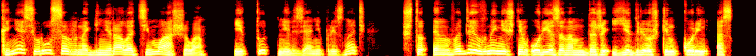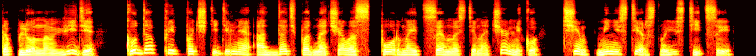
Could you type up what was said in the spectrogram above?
Князь Урусов на генерала Тимашева. И тут нельзя не признать, что МВД в нынешнем урезанном даже ядрёшкин корень оскопленном виде куда предпочтительнее отдать под начало спорной ценности начальнику, чем Министерство юстиции.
